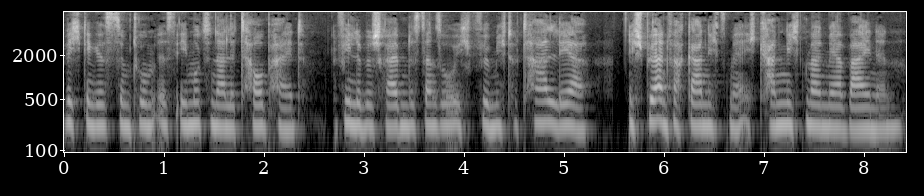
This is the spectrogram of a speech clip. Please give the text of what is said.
wichtiges Symptom ist emotionale Taubheit. Viele beschreiben das dann so, ich fühle mich total leer. Ich spüre einfach gar nichts mehr. Ich kann nicht mal mehr weinen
